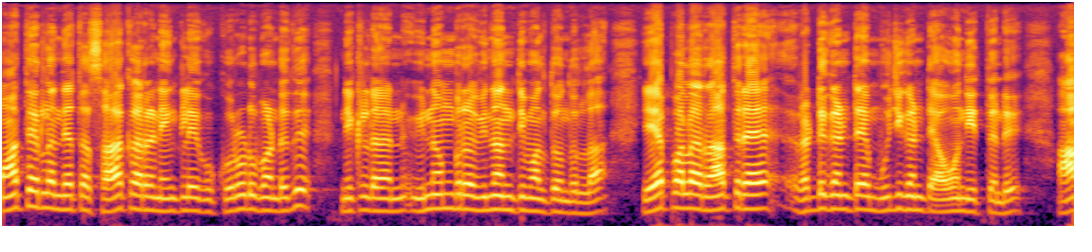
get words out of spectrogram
ಮಾತೆರ್ಲಂದೆತ ಸಹಕಾರ ಎಂಕ್ಲೆಗು ಕೊರಡು ಬಂಡದು ನಿಕ್ಲ ವಿನಮ್ರ ವಿನಂತಿ ಮಲ್ತೊಂದುಲ್ಲ. ಏಪಲ ರಾತ್ರಿ ರಡ್ಡು ಗಂಟೆ ಮೂಜಿ ಗಂಟೆ ಅವೊಂದಿತ್ತಂಡು ಆ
